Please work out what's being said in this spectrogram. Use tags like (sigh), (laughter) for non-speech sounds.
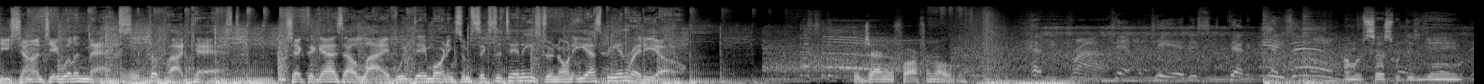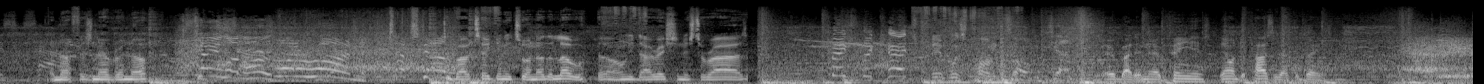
Keyshawn, J. Will, and Max, the podcast. Check the guys out live weekday mornings from 6 to 10 Eastern on ESPN Radio. The journey far from over. I'm obsessed with this game. Enough is never enough. Jalen Hurts, what a run! Touchdown! It's about taking it to another level. The only direction is to rise. Makes the catch! It was perfect. Everybody in their opinions, they don't deposit at the bank.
